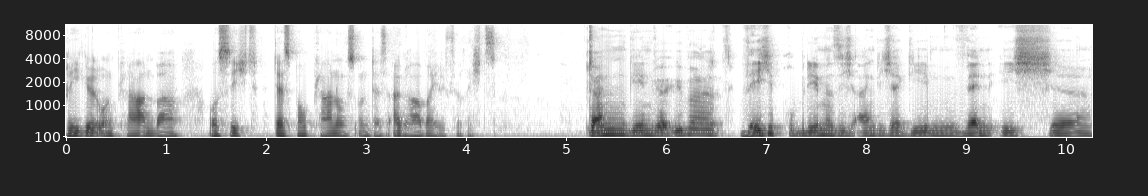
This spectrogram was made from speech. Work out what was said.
regel- und planbar aus Sicht des Bauplanungs- und des Agrarbeihilferechts. Dann gehen wir über, welche Probleme sich eigentlich ergeben, wenn ich äh,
